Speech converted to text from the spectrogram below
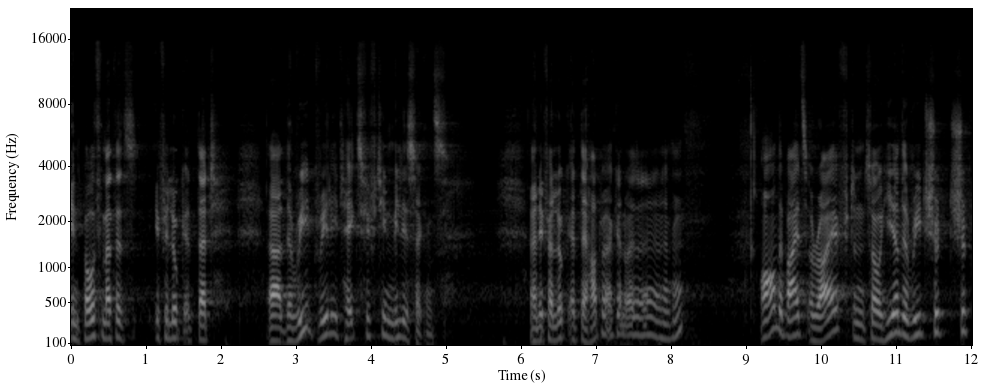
in both methods, if you look at that, uh, the read really takes 15 milliseconds. And if I look at the hardware again, uh, uh, all the bytes arrived, and so here the read should, should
